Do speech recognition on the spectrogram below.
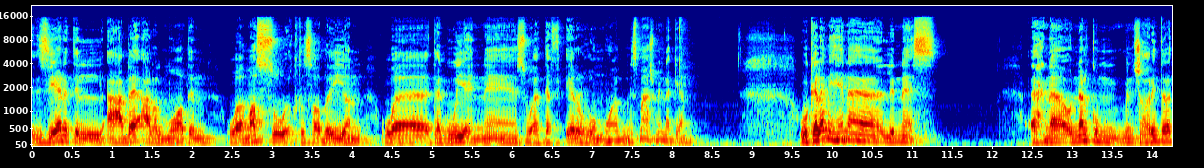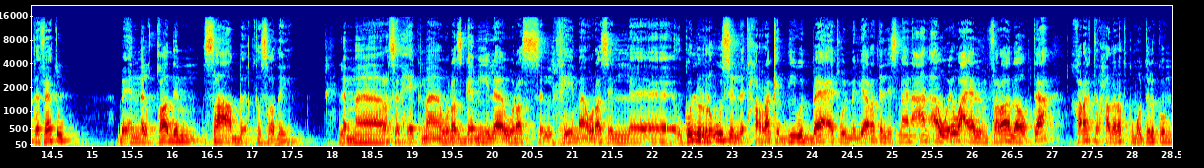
زيادة الأعباء على المواطن ومصه اقتصاديا وتجويع الناس وتفقيرهم وما بنسمعش منك يعني. وكلامي هنا للناس. إحنا قلنا لكم من شهرين ثلاثة فاتوا بأن القادم صعب اقتصاديا. لما راس الحكمة وراس جميلة وراس الخيمة وراس وكل الرؤوس اللي اتحركت دي واتباعت والمليارات اللي سمعنا عنها وأوعى الانفراجة وبتاع خرجت لحضراتكم وقلت لكم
